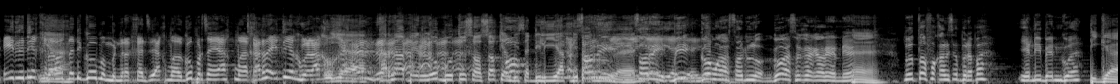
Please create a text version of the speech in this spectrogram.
itu dia kenapa Iya. tadi gue membenarkan si Akmal. Gue percaya Akmal karena itu yang gue lakukan. Iya, karena band lu butuh sosok yang bisa dilihat di panggung Sorry, kan. sorry, Iya, Bi, iya, iya. gue mau ngasih dulu. Gue gak suka kalian ya. Eh. Lu tau vokalisnya berapa? Yang di band gue? Tiga.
